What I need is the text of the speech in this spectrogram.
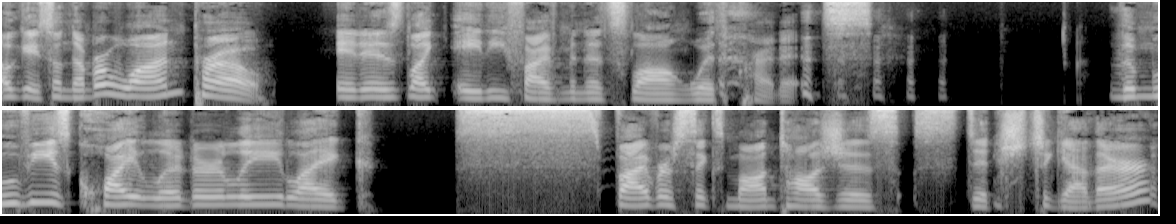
Okay, so number one, pro. It is like 85 minutes long with credits. the movie is quite literally like five or six montages stitched together.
